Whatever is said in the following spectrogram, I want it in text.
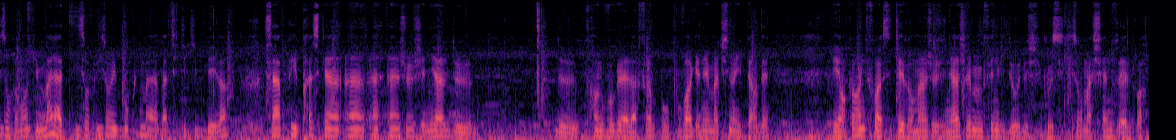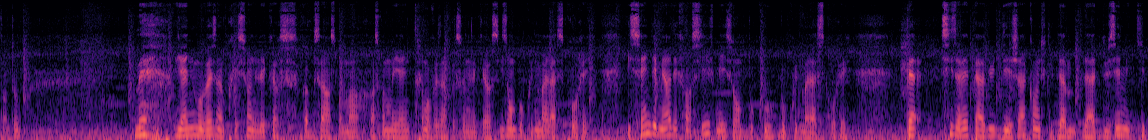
Ils ont vraiment du mal à, ils ont, ils ont eu beaucoup de mal à battre cette équipe B là. Ça a pris presque un, un, jeu génial de, de Frank Vogel à la fin pour pouvoir gagner un match sinon ils perdaient. Et encore une fois, c'était vraiment un jeu génial. Je l'ai même fait une vidéo dessus qui est sur ma chaîne, vous allez le voir tantôt. Mais il y a une mauvaise impression des Lakers comme ça en ce moment. En ce moment, il y a une très mauvaise impression des Lakers. Ils ont beaucoup de mal à scorer. Ils sont une des meilleures défensives, mais ils ont beaucoup, beaucoup de mal à scorer. S'ils avaient perdu déjà contre la, deuxième équipe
